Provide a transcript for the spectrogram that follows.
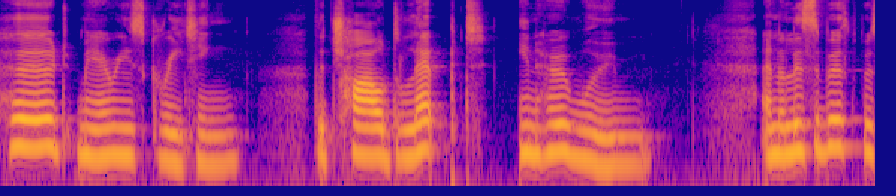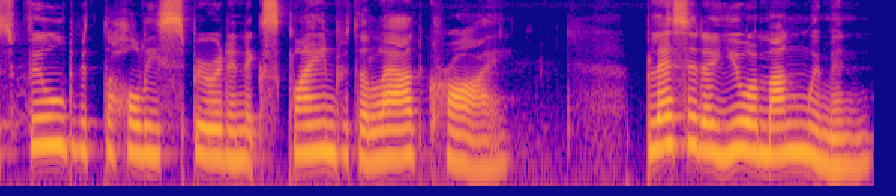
heard Mary's greeting, the child leapt in her womb. And Elizabeth was filled with the Holy Spirit and exclaimed with a loud cry, Blessed are you among women,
